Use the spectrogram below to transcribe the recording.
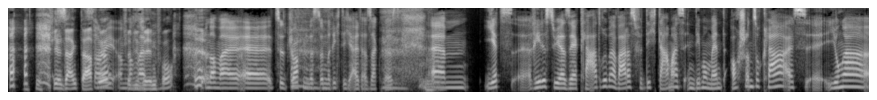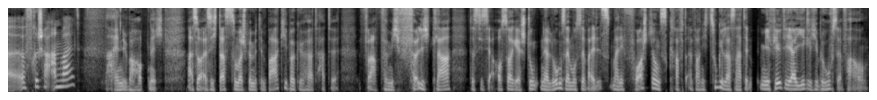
Vielen Dank dafür, Sorry, um für diese mal, Info. Um nochmal äh, zu droppen, dass du ein richtig alter Sack bist. Mhm. Ähm, Jetzt äh, redest du ja sehr klar drüber. War das für dich damals in dem Moment auch schon so klar als äh, junger, äh, frischer Anwalt? Nein, überhaupt nicht. Also als ich das zum Beispiel mit dem Barkeeper gehört hatte, war für mich völlig klar, dass diese Aussage erstunken erlogen sein musste, weil es meine Vorstellungskraft einfach nicht zugelassen hatte. Mir fehlte ja jegliche Berufserfahrung.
